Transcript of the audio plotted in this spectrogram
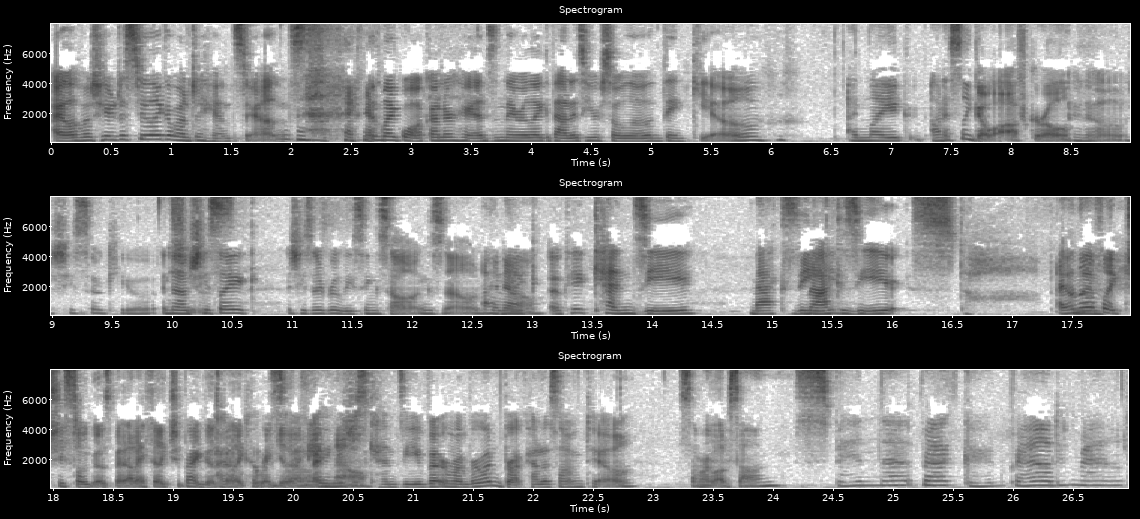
I love how she would just do like a bunch of handstands and like walk on her hands, and they were like, "That is your solo, thank you." I'm like honestly go off, girl. I know she's so cute, and now She's- she's like she's like releasing songs now. I know. Like, okay, Kenzie, Max Z. Mack Z, stop. I don't and know then- if like she still goes by that. I feel like she probably goes by like her I don't think regular so. name I think now. it's just Kenzie. But remember when Brooke had a song too? Summer love song. Spin that record round and round.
